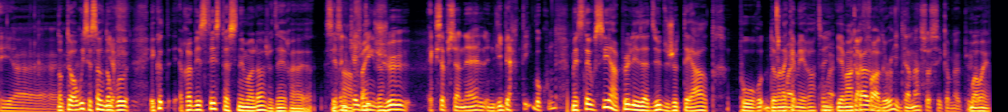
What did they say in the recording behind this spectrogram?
Et, euh, Donc, oui, c'est ça. Donc, il vous- écoute, revisiter ce cinéma-là, je veux dire, euh, il y c'est avait une sans qualité fin. de là. jeu exceptionnelle, une liberté beaucoup. Mais c'était aussi un peu les adieux du jeu de théâtre pour, devant la caméra. Ouais. Il y avait encore. Godfather, évidemment, ça c'est comme un peu. Ouais, ouais.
